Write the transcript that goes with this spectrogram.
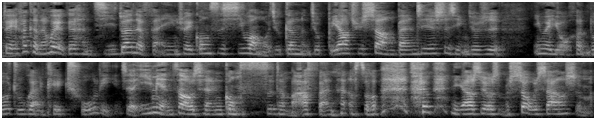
对，他可能会有个很极端的反应，所以公司希望我就根本就不要去上班。这些事情就是因为有很多主管可以处理，这以免造成公司的麻烦。他说 你要是有什么受伤什么，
